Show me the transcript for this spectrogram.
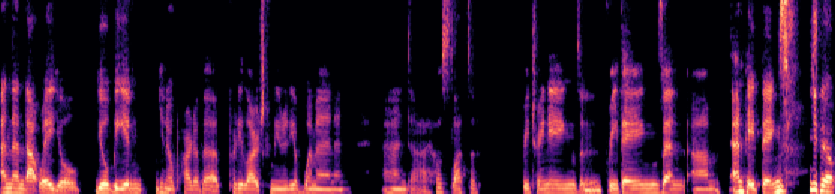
and then that way you'll you'll be in you know part of a pretty large community of women and and uh, host lots of free trainings and free things and um, and paid things you know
